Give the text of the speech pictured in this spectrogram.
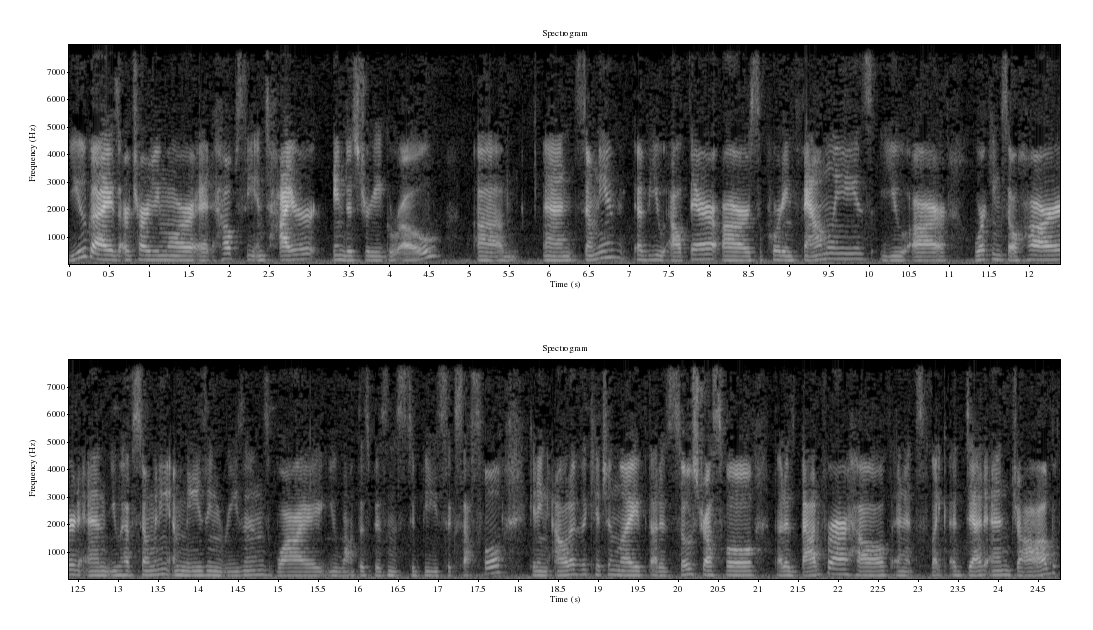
you guys are charging more, it helps the entire industry grow. Um, and so many of you out there are supporting families, you are working so hard, and you have so many amazing reasons why you want this business to be successful. Getting out of the kitchen life that is so stressful, that is bad for our health, and it's like a dead end job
